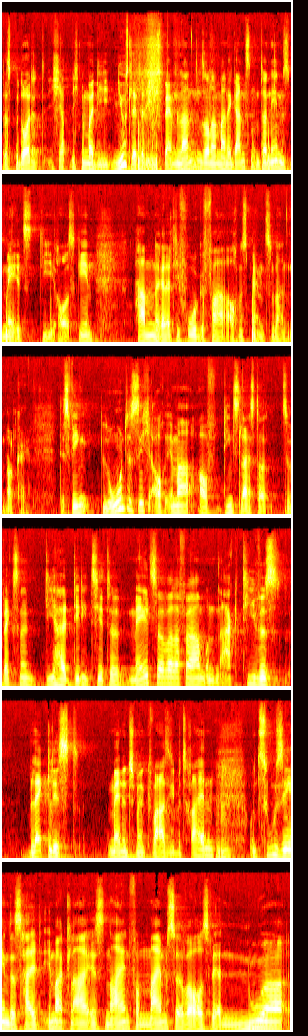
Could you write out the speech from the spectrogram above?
Das bedeutet, ich habe nicht nur mal die Newsletter, die im Spam landen, sondern meine ganzen Unternehmensmails, die rausgehen, haben eine relativ hohe Gefahr, auch im Spam zu landen. Okay. Deswegen lohnt es sich auch immer auf Dienstleister zu wechseln, die halt dedizierte Mail-Server dafür haben und ein aktives Blacklist Management quasi betreiben mhm. und zusehen, dass halt immer klar ist, nein, von meinem Server aus werden nur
